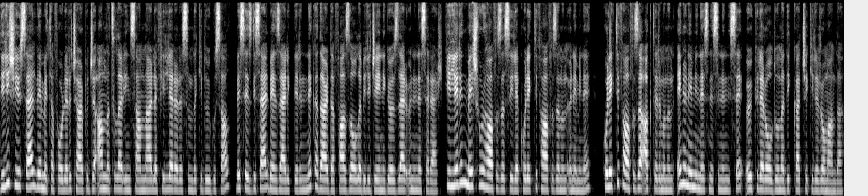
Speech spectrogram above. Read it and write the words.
dili şiirsel ve metaforları çarpıcı anlatılar insanlarla filler arasındaki duygusal ve sezgisel benzerliklerin ne kadar da fazla olabileceğini gözler önüne serer. Fillerin meşhur hafızası ile kolektif hafızanın önemine, kolektif hafıza aktarımının en önemli nesnesinin ise öyküler olduğuna dikkat çekilir romanda.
